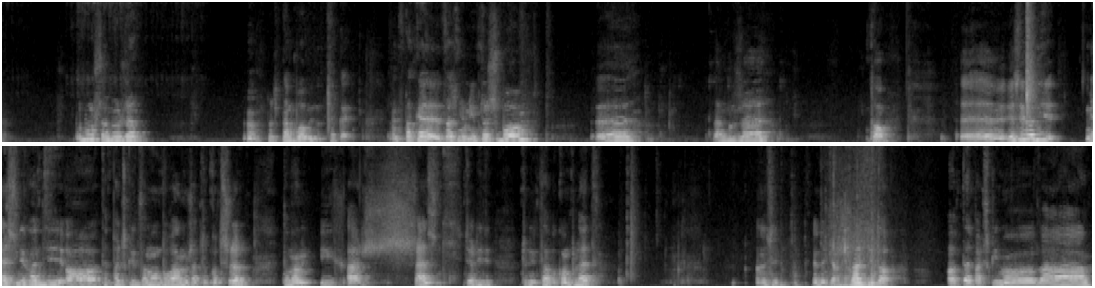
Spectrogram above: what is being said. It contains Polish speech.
podłuższa może. A, coś tam było widać, czekaj. Więc takie coś mi mi przyszło. E, także to. E, jeśli chodzi, jeśli chodzi o te paczki, co mówiłam, że tylko trzy, to mam ich aż sześć, czyli, czyli cały komplet. Jeśli, jeśli o to chodzi, to o te paczki mowa.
